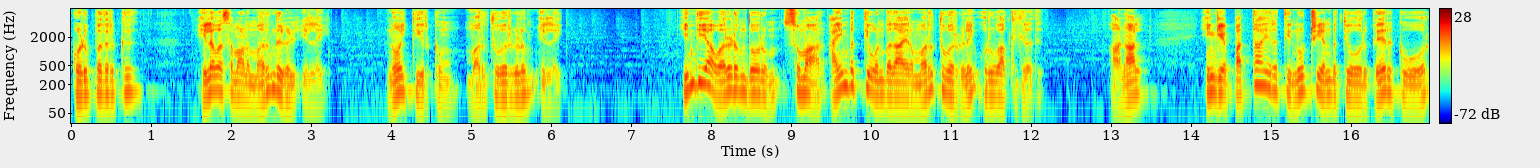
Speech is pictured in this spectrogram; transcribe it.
கொடுப்பதற்கு இலவசமான மருந்துகள் இல்லை. நோய் தீர்க்கும் மருத்துவர்களும் இல்லை. இந்தியா வருடந்தோறும் சுமார் ஐம்பத்தி ஒன்பதாயிரம் மருத்துவர்களை உருவாக்குகிறது. ஆனால் இங்கே பத்தாயிரத்தி நூற்றி எண்பத்தி ஓரு பேருக்கு ஓர்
